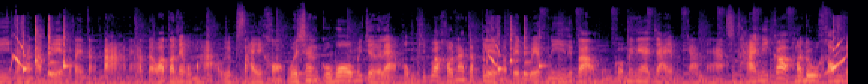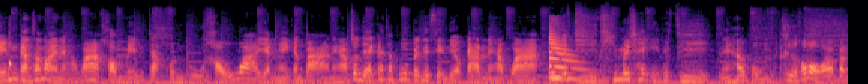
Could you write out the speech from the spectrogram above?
มีการอัปเดตอะไรต่างๆนะครับแต่ว่าตอนนี้ผมหาเว็บไซต์ของเวอร์ชัน global ไม่เจอแล้ว ผมคิดว่าเขาน่าจะเปลี่ยนมาเป็นเว็บนี้หรือเปล่าผมก็ไม่แน่ใจเหมือนกันนะฮะสุดท้ายนี้ก็มาดูคอมเมนต์กันสักหน่อยนะครับว่าคอมเมนต์จากคนดูเขาว่ายังไงกันบ้างนะครับส่วนใหญ่ก็จะพูดเป็นในเสียงเดียวกันนะครับว่า NFT ที่ไม่ใช่ NFT นะครับผมคือเขาบอกว่ามัน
